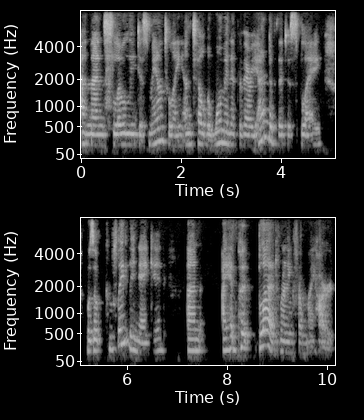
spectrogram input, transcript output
and then slowly dismantling until the woman at the very end of the display was completely naked and I had put blood running from my heart.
